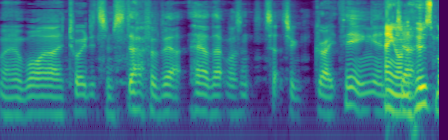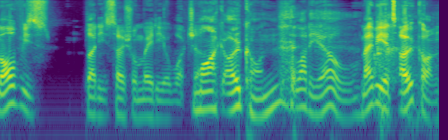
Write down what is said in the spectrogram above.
uh, why I tweeted some stuff about how that wasn't such a great thing. And Hang on, uh, who's Mulvey's bloody social media watcher? Mike Okon, bloody hell. Maybe it's Okon.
